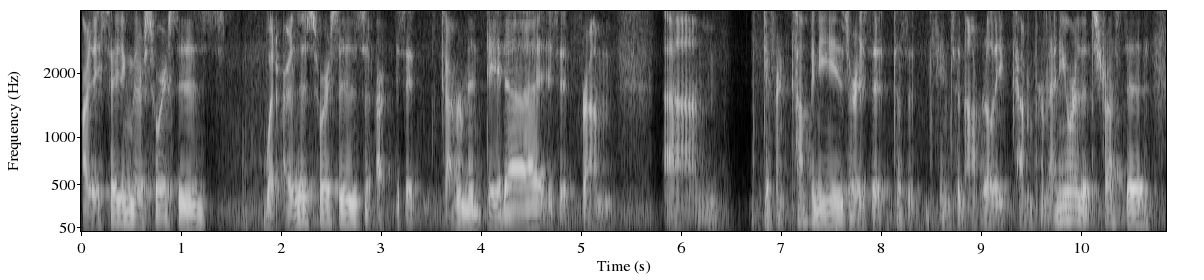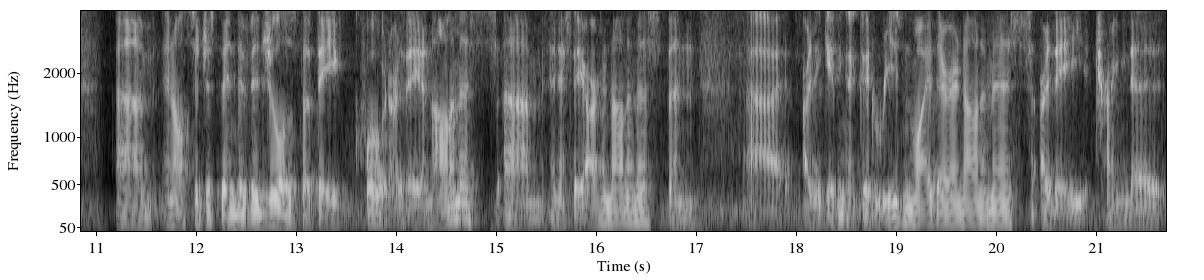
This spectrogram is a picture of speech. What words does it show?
Are they citing their sources? What are those sources? Are, is it government data? Is it from um, different companies, or is it does it seem to not really come from anywhere that's trusted? Um, and also just the individuals that they quote. Are they anonymous? Um, and if they are anonymous, then uh, are they giving a good reason why they're anonymous? Are they trying to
